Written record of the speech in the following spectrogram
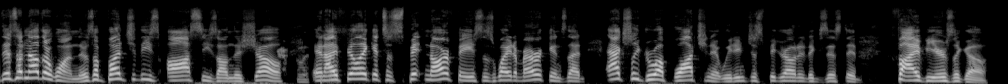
there's another one. There's a bunch of these Aussies on this show, and I feel like it's a spit in our face as white Americans that actually grew up watching it. We didn't just figure out it existed five years ago.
